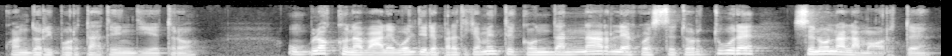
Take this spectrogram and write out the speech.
quando riportate indietro. Un blocco navale vuol dire praticamente condannarle a queste torture se non alla morte.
